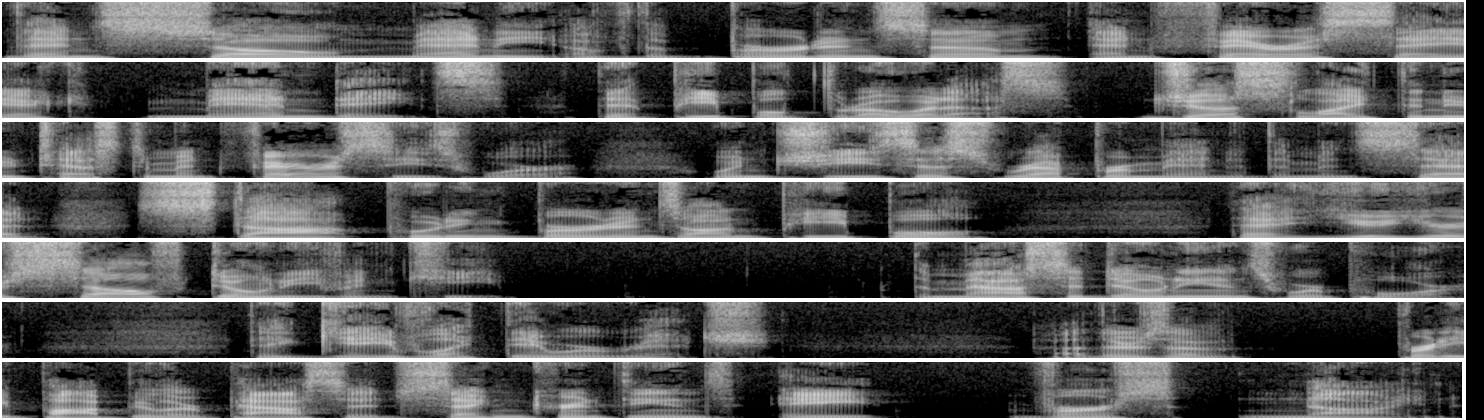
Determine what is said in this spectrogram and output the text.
than so many of the burdensome and Pharisaic mandates that people throw at us, just like the New Testament Pharisees were when Jesus reprimanded them and said, Stop putting burdens on people that you yourself don't even keep. The Macedonians were poor, they gave like they were rich. Uh, there's a pretty popular passage, 2 Corinthians 8, verse 9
